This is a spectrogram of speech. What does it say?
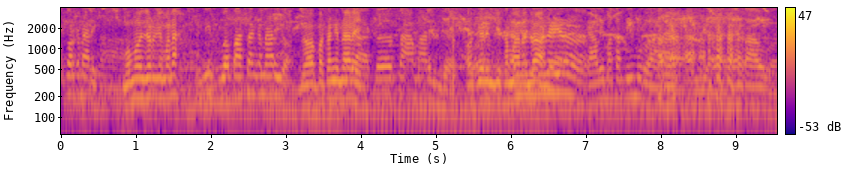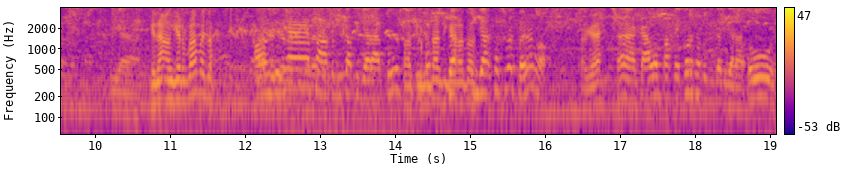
Ekor kenari. Mau meluncur gimana? Ini dua pasang kenari kok. Dua pasang kenari. Ya, ke Samarinda. Oh kirim ke Samarinda. Kalimantan Timur lah. Iya, saya tahu. Kok. Iya. Kena ongkir berapa tuh? Ongkirnya satu juta tiga ratus. Satu juta tiga ratus. Enggak sesuai barang kok. Oke. Nah, kalau empat ekor satu juta tiga ratus.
